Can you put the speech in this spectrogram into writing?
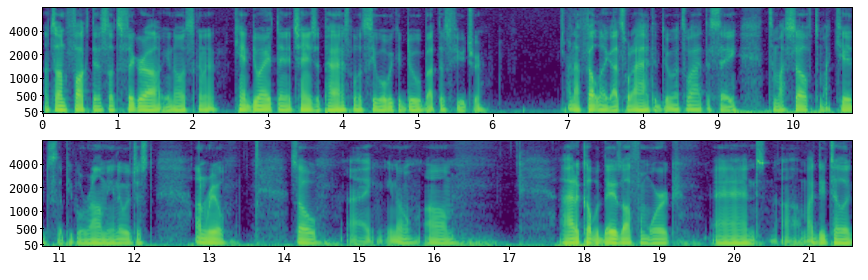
let's unfuck this. Let's figure out you know it's gonna can't do anything to change the past but let's see what we could do about this future. And i felt like that's what i had to do. That's what i had to say to myself to my kids to the people around me and it was just unreal. So I, you know, um, I had a couple of days off from work, and uh, my detailer,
